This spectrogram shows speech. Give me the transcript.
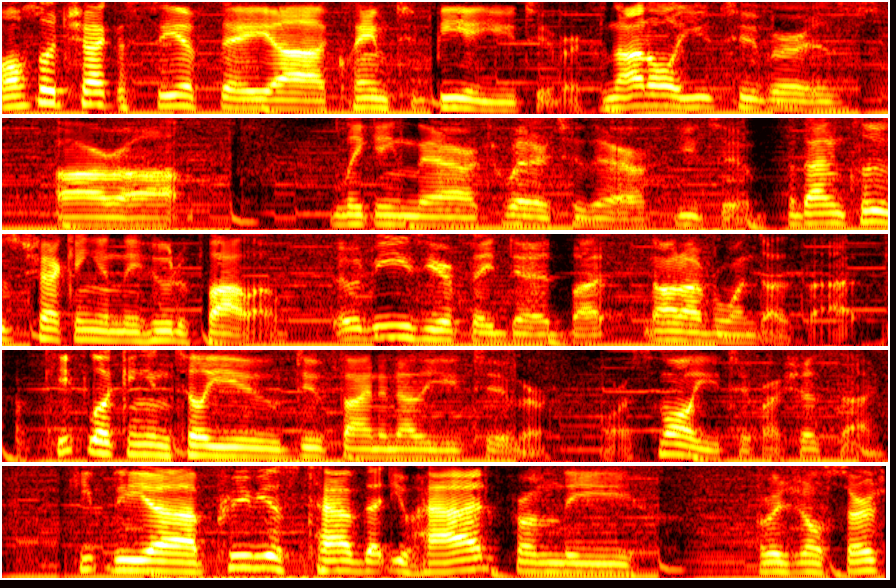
Also check to see if they uh, claim to be a YouTuber, because not all YouTubers are uh, linking their Twitter to their YouTube. And that includes checking in the who to follow. It would be easier if they did, but not everyone does that. Keep looking until you do find another YouTuber, or a small YouTuber I should say. Keep the uh, previous tab that you had from the original search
